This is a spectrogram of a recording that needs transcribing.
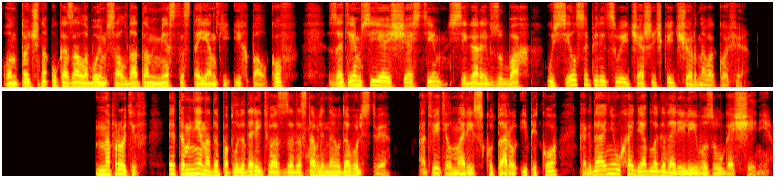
он точно указал обоим солдатам место стоянки их полков, затем, сияя счастьем, с сигарой в зубах, уселся перед своей чашечкой черного кофе. Напротив, это мне надо поблагодарить вас за доставленное удовольствие, ответил Марис Кутару и Пико, когда они уходя благодарили его за угощение.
